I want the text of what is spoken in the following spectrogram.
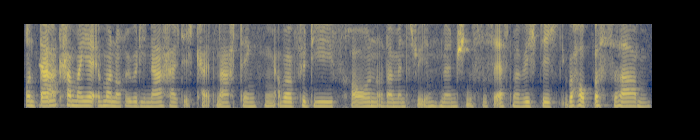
Und dann ja. kann man ja immer noch über die Nachhaltigkeit nachdenken. Aber für die Frauen oder menstruierenden Menschen ist es erstmal wichtig, überhaupt was zu haben.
